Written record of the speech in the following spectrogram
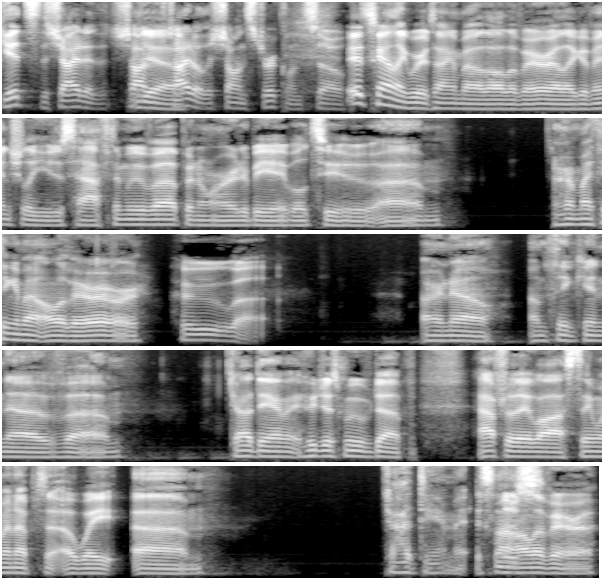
gets the shot at the shot at Yeah. the title to Sean Strickland. So It's kind of like we were talking about with Oliveira. Like eventually, you just have to move up in order to be able to. Um, or am I thinking about Oliveira or who uh, or no? I'm thinking of. Um, God damn it! Who just moved up after they lost? They went up to a weight. Um, God damn it! It's not There's- Oliveira.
